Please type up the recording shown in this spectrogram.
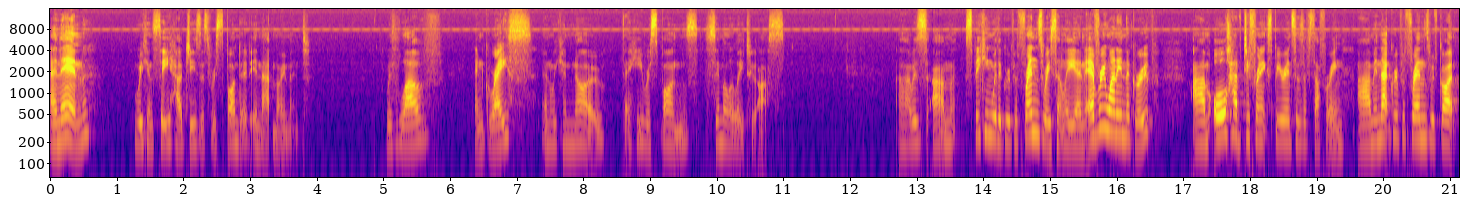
And then we can see how Jesus responded in that moment with love and grace, and we can know that He responds similarly to us. I was um, speaking with a group of friends recently, and everyone in the group um, all have different experiences of suffering. Um, in that group of friends, we've got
